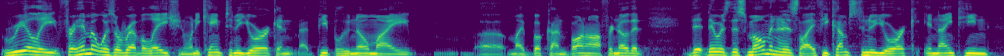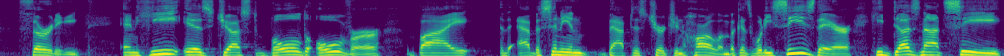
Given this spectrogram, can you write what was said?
really, for him, it was a revelation when he came to New York. And people who know my uh, my book on Bonhoeffer know that, that there was this moment in his life. He comes to New York in 1930, and he is just bowled over by the Abyssinian Baptist Church in Harlem because what he sees there, he does not see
